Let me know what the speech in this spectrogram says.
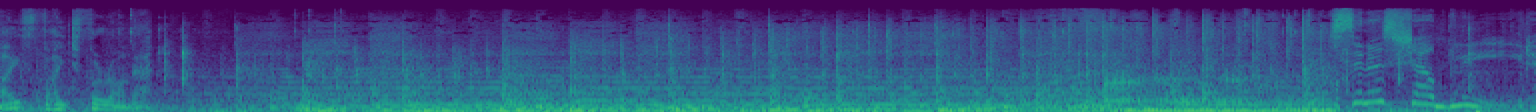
I fight for honor. Shall bleed.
